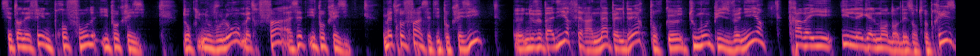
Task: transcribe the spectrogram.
C'est en effet une profonde hypocrisie. Donc nous voulons mettre fin à cette hypocrisie. Mettre fin à cette hypocrisie euh, ne veut pas dire faire un appel d'air pour que tout le monde puisse venir travailler illégalement dans des entreprises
